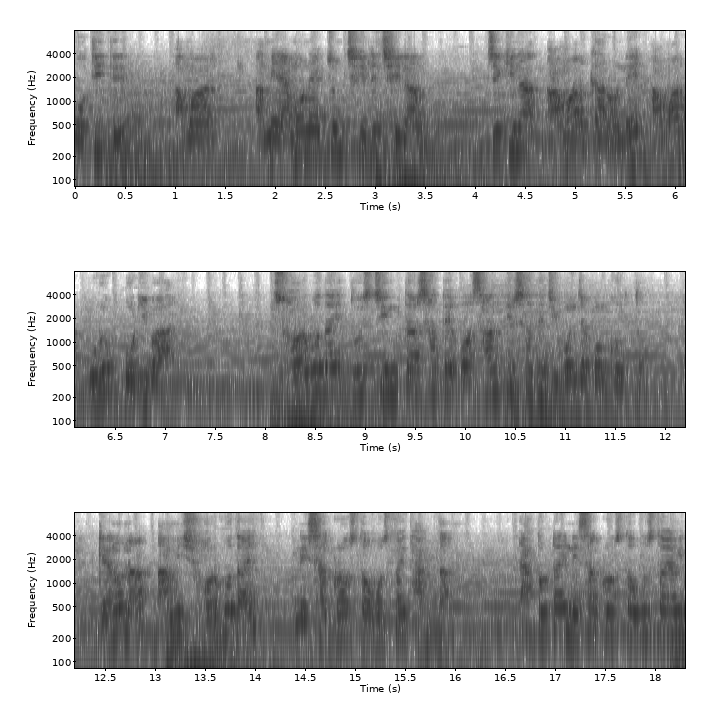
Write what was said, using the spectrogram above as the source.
অতীতে আমার, আমি এমন একজন ছেলে ছিলাম যে কিনা আমার কারণে আমার পুরো পরিবার সর্বদাই দুশ্চিন্তার সাথে, অশান্তির সাথে জীবনযাপন করত। কেননা আমি সর্বদাই নেশাগ্রস্ত অবস্থায় থাকতাম। এতটাই নেশাগ্রস্ত অবস্থায় আমি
